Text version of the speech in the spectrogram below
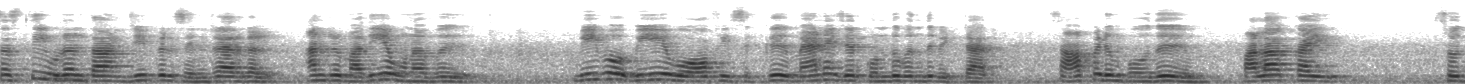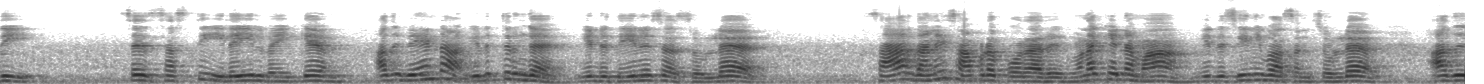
சஸ்தியுடன் தான் ஜீப்பில் சென்றார்கள். அன்று மதிய உணவு. விவோ விஏஓ ஆஃபீஸுக்கு மேனேஜர் கொண்டு வந்து விட்டார். சாப்பிடும்போது பலாக்காய் சொதி சஸ்தி இலையில் வைக்க. அது வேண்டாம் எடுத்துருங்க என்று தேனுசா சொல்ல சார் தானே சாப்பிட போறாரு. உனக்கு என்னம்மா? என்று சீனிவாசன் சொல்ல அது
